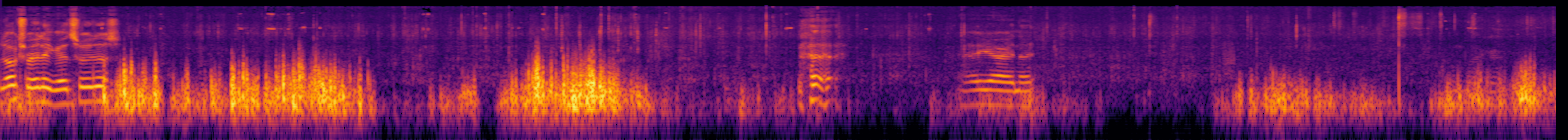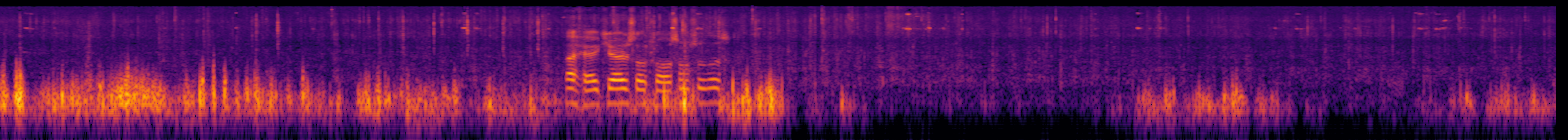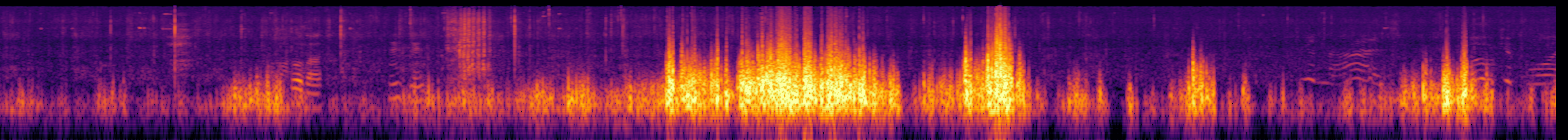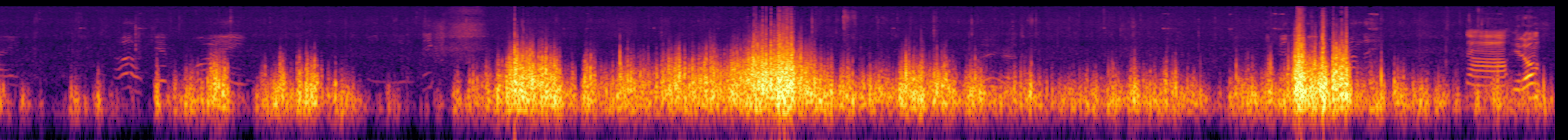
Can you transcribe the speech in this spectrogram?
looks really good, so it is. yeah, you alright now. That hair carriage looks awesome, so it. Good boy. Oh, there you go.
